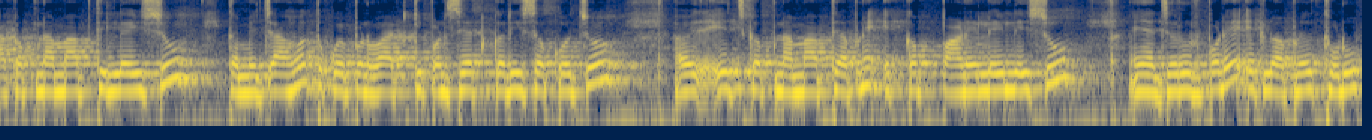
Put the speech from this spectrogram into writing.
આ કપના માપથી લઈશું. તમે ચાહો તો કોઈ પણ વાટકી પણ સેટ કરી શકો છો. હવે એ જ કપના માપથી આપણે એક કપ પાણી લઈ લઈશું. અહીંયા જરૂર પડે એટલું આપણે થોડું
